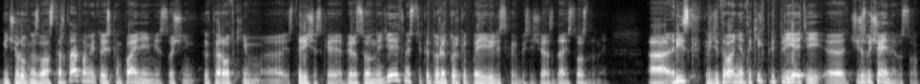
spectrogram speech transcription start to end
Гончарук назвал стартапами, то есть компаниями с очень коротким э, исторической операционной деятельностью, которые только появились как бы сейчас, да, и созданы. А риск кредитования таких предприятий э, чрезвычайно высок.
